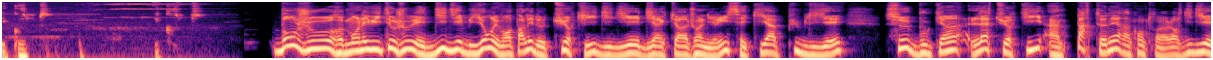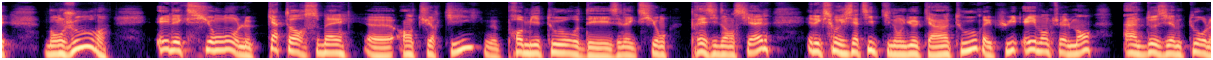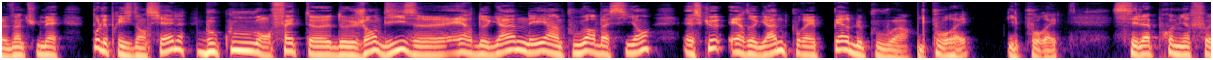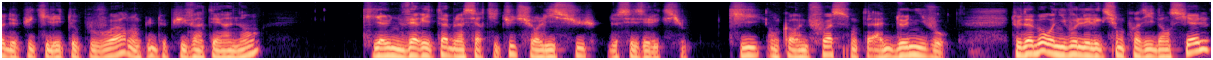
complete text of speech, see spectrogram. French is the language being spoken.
Écoute. Écoute. Bonjour, mon invité aujourd'hui est Didier Billon et on va parler de Turquie. Didier directeur adjoint de l'IRIS et qui a publié ce bouquin, La Turquie, un partenaire incontournable. Alors Didier, bonjour. Élection le 14 mai euh, en Turquie, le premier tour des élections présidentielles, élections législatives qui n'ont lieu qu'à un tour, et puis éventuellement un deuxième tour le 28 mai pour les présidentielles. Beaucoup en fait euh, de gens disent euh, Erdogan est un pouvoir vacillant. Est-ce que Erdogan pourrait perdre le pouvoir? Il pourrait, il pourrait. C'est la première fois depuis qu'il est au pouvoir, donc depuis 21 ans, qu'il y a une véritable incertitude sur l'issue de ces élections, qui, encore une fois, sont à deux niveaux. Tout d'abord, au niveau de l'élection présidentielle,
